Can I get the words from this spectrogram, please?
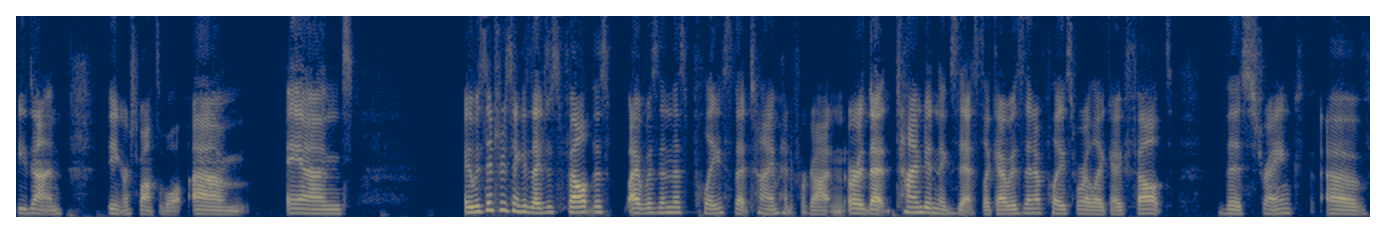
be done being responsible. Um, and it was interesting because I just felt this. I was in this place that time had forgotten, or that time didn't exist. Like I was in a place where, like, I felt the strength of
